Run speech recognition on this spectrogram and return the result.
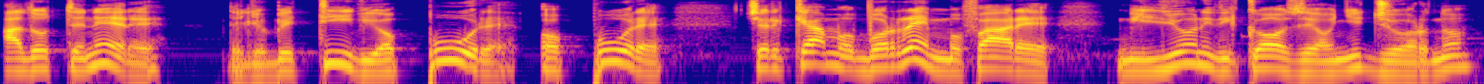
ad ottenere degli obiettivi oppure, oppure cerchiamo, vorremmo fare milioni di cose ogni giorno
